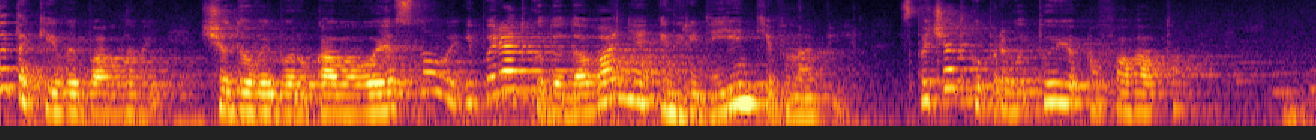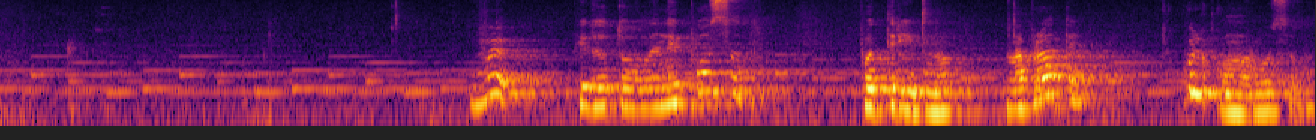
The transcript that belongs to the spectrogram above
не такий вибагливий щодо вибору кавової основи і порядку додавання інгредієнтів напій. Спочатку приготую афагато. В підготовлений посуд потрібно набрати кульку морозиву.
